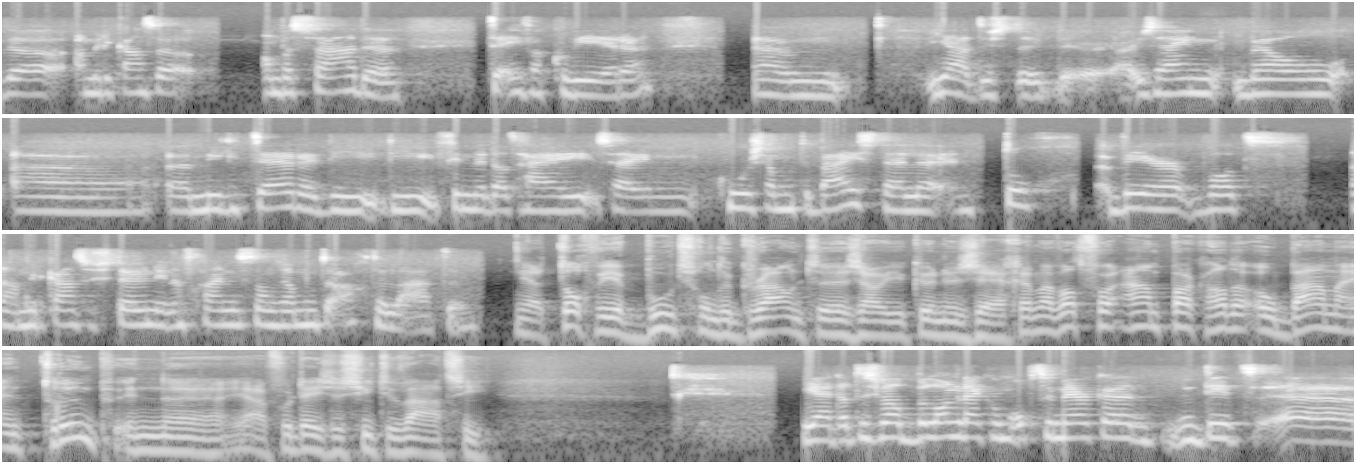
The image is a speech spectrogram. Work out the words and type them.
de Amerikaanse ambassade te evacueren. Um, ja, dus er, zijn wel militairen die, die vinden dat hij zijn koers zou moeten bijstellen en toch weer wat Amerikaanse steun in Afghanistan zou moeten achterlaten. Ja, toch weer boots on the ground uh, zou je kunnen zeggen. Maar wat voor aanpak hadden Obama en Trump in, ja, voor deze situatie? Ja, dat is wel belangrijk om op te merken. Dit uh,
